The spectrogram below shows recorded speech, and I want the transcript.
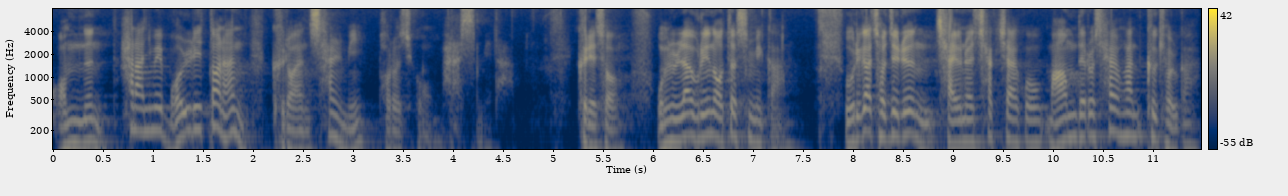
없는 하나님의 멀리 떠난 그러한 삶이 벌어지고 말았습니다. 그래서 오늘날 우리는 어떻습니까? 우리가 저지른 자연을 착취하고 마음대로 사용한 그 결과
